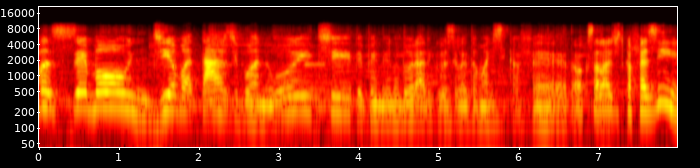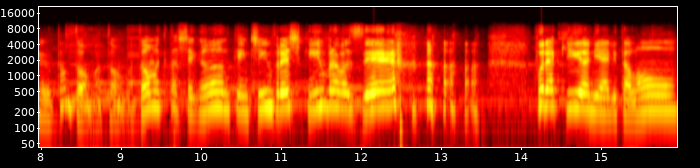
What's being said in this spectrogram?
você, bom dia, boa tarde, boa noite, dependendo do horário que você vai tomar esse café. Tava com saudade de cafezinho? Então toma, toma, toma que tá chegando, quentinho, fresquinho para você. Por aqui, Aniele Talon,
